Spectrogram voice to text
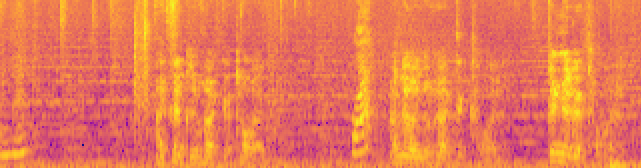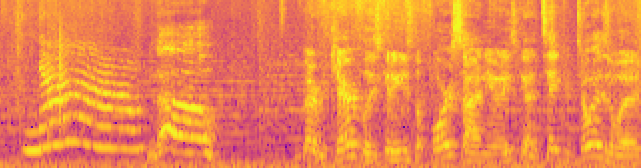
Mm-hmm. I think you hit the toy. What? I know you hit the toy. Give me the toy. No. No! You better be careful. He's going to use the force on you and he's going to take your toys away.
